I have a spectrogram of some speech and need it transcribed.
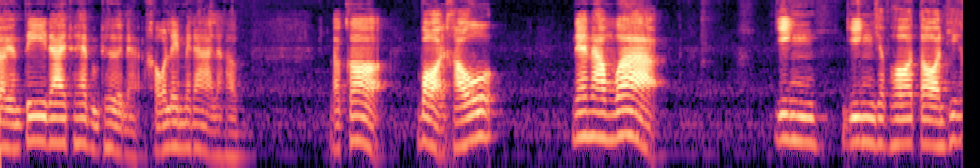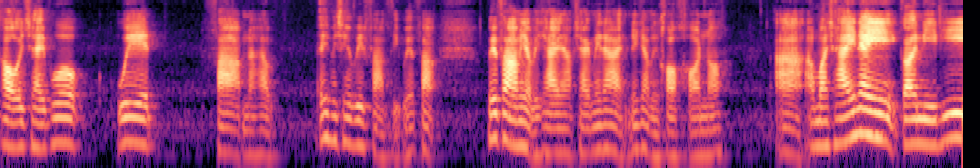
รอยัลตี้ได้แทบทุกเทิร์เนี่ยเขาก็เล่นไม่ได้แล้วครับ แล้วก็ บอร์ดเขาแนะนำว่ายิงยิงเฉพาะตอนที่เขาใช้พวกเวทฟาร์มนะครับ เอ้ยไม่ใช่เวทฟาร์มสิเวทฟาร์มเวทฟาร์มอย่าไปใช้นะครับใช้ไม่ได้เนื่องจากเป็นคอคอนเนาะอ่าเอามาใช้ในกรณีที่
